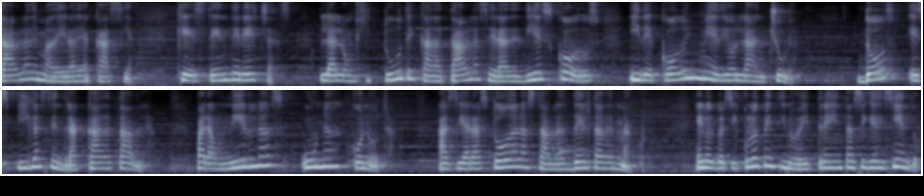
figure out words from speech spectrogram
tabla de madera de acacia, que estén derechas. La longitud de cada tabla será de 10 codos y de codo y medio la anchura. Dos espigas tendrá cada tabla, para unirlas una con otra. Así harás todas las tablas del tabernáculo. En los versículos 29 y 30 sigue diciendo,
